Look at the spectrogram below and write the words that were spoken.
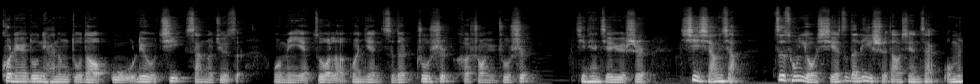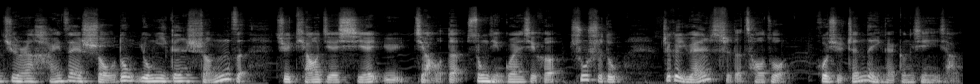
扩展阅读，你还能读到五六七三个句子。我们也做了关键词的注释和双语注释。今天结语是：细想想，自从有鞋子的历史到现在，我们居然还在手动用一根绳子去调节鞋与脚的松紧关系和舒适度。这个原始的操作，或许真的应该更新一下了。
